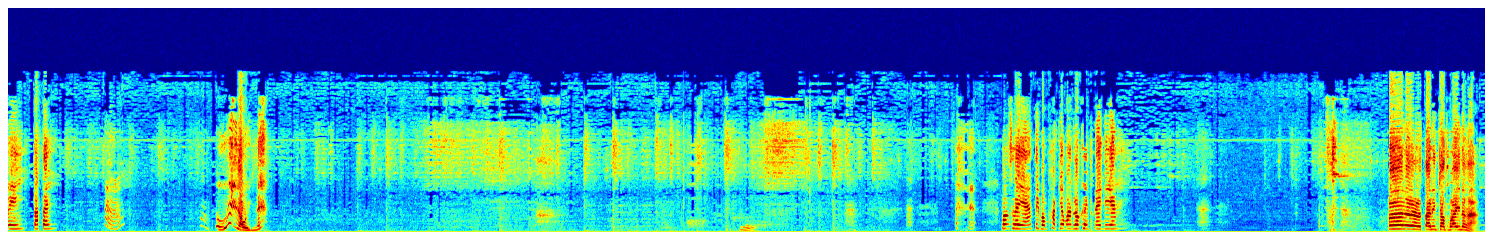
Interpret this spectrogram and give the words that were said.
y, tắt tay Úi lồi nè បងស្រីអាទីបំផុតខ្ញុំបានរកឃើញប្តីនេះហើយអើតែនេះចាំធ្វើអីហ្នឹងអា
